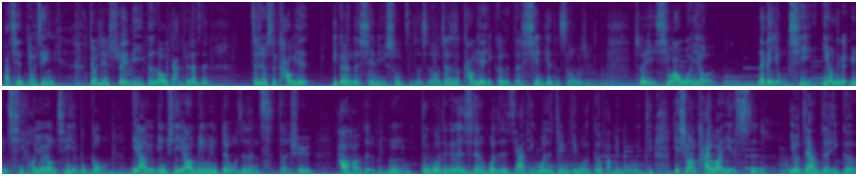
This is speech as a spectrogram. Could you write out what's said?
把钱丢进丢进水里的那种感觉。但是，这就是考验一个人的心理素质的时候，这就是考验一个人的信念的时候。我觉得，所以希望我有那个勇气，也有那个运气。哈，有勇气也不够。也要有运气，也要命运对我是仁慈的，去好好的嗯度过这个人生，或者是家庭，或者是经济，或者各方面的危机。也希望台湾也是有这样的一个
